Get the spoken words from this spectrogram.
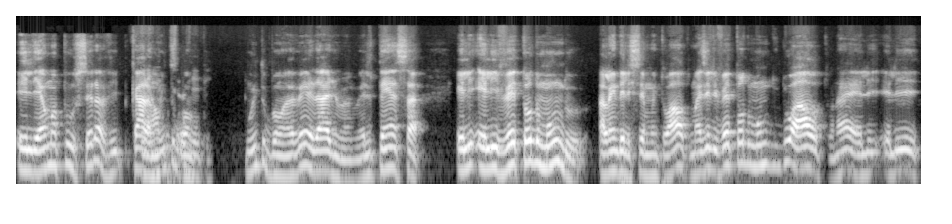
Ele é uma pulseira VIP. Cara, é muito pulseira bom. VIP. Muito bom, é verdade, mano. Ele tem essa. Ele, ele vê todo mundo, além dele ser muito alto, mas ele vê todo mundo do alto, né? Ele, ele,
